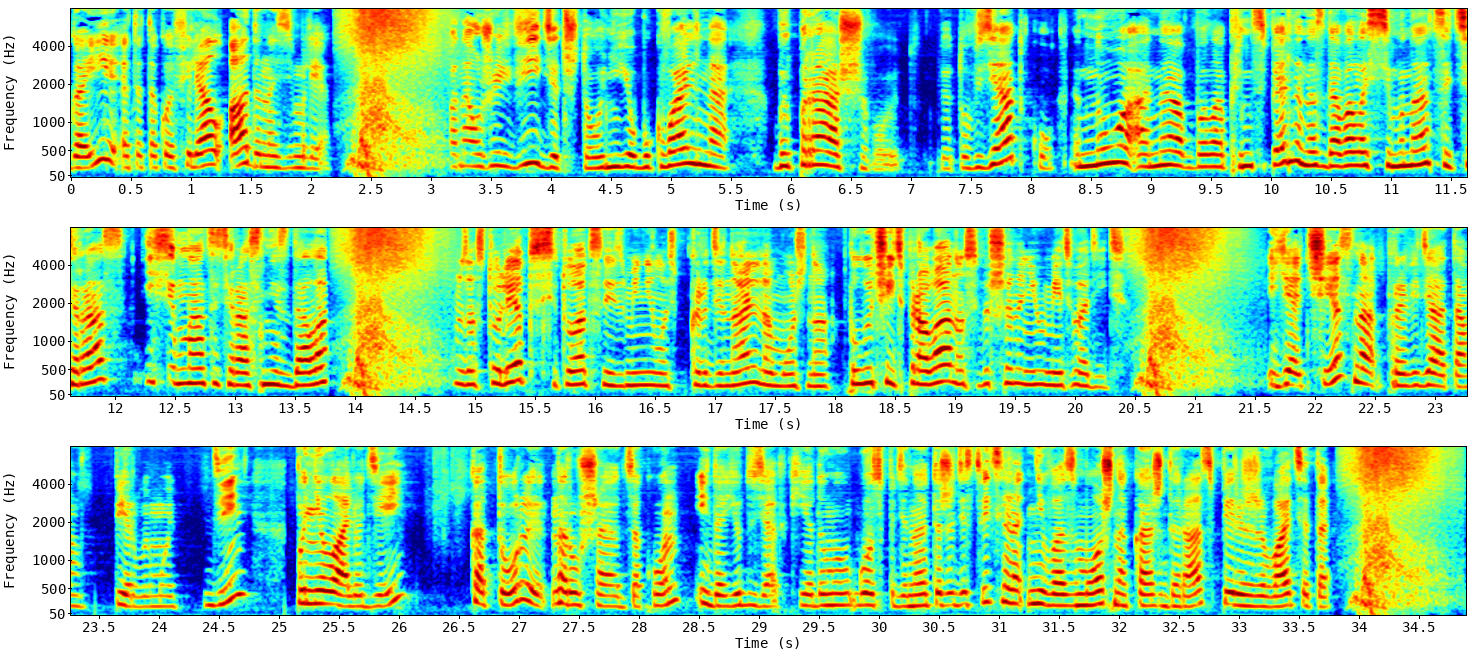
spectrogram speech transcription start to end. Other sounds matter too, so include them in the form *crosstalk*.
ГАИ — это такой филиал ада на земле. Она уже видит, что у нее буквально выпрашивают эту взятку, но она была принципиально, она сдавала 17 раз и 17 раз не сдала. За сто лет ситуация изменилась кардинально. Можно получить права, но совершенно не уметь водить. Я честно, проведя там первый мой день, поняла людей, которые нарушают закон и дают взятки. Я думаю, господи, но это же действительно невозможно каждый раз переживать это.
